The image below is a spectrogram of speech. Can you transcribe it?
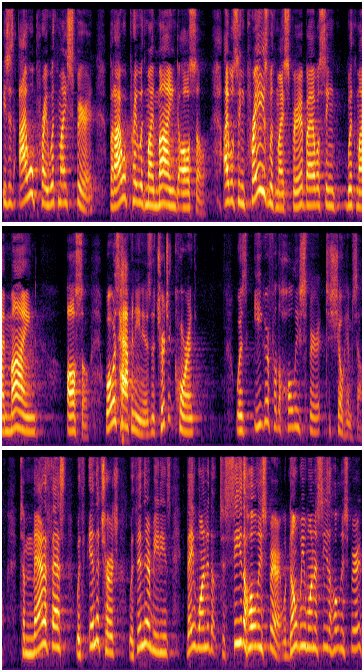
He says, I will pray with my spirit, but I will pray with my mind also. I will sing praise with my spirit, but I will sing with my mind also. What was happening is the church at Corinth was eager for the Holy Spirit to show himself, to manifest within the church, within their meetings. They wanted to see the Holy Spirit. Well, don't we want to see the Holy Spirit?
